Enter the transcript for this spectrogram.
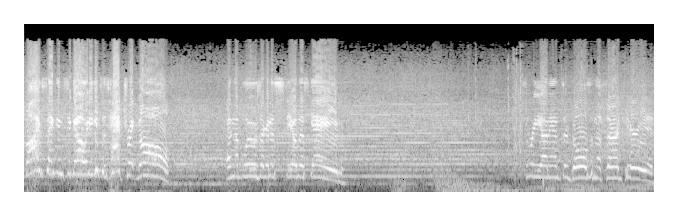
Five seconds to go, and he gets his hat trick goal. And the Blues are going to steal this game. Three unanswered goals in the third period.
